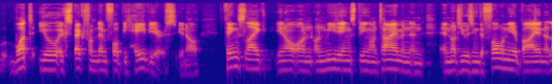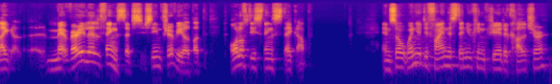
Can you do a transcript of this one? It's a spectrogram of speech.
what you expect from them for behaviors, you know, things like you know on on meetings being on time and and and not using the phone nearby and like very little things that seem trivial but all of these things stack up and so when you define this then you can create a culture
